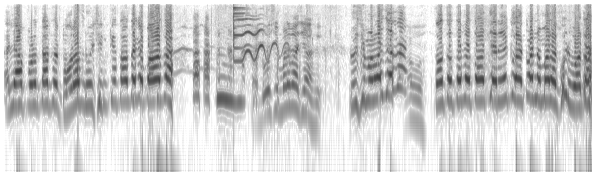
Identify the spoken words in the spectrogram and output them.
અલ્યા પણ તાર તો ઢોરા ડોસીને કેતા હતા કે પાવાતા? ડોસી મળવા જ્યાં છે. ડોસી મળવા જશે. તો તો તમે તો અત્યારે એકલા કોને મારા કોઈ વોટા.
